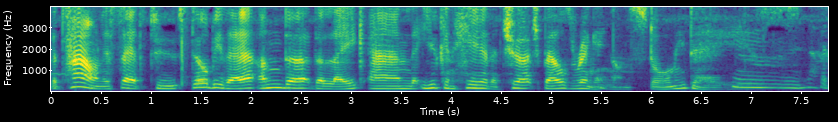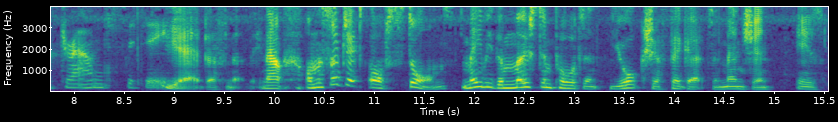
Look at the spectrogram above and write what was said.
the town is said to still be there under the lake, and you can hear the church bells ringing on stormy days. Mm, Love a drowned city. Yeah, definitely. Now, on the subject of storms, maybe the most important Yorkshire figure to mention is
